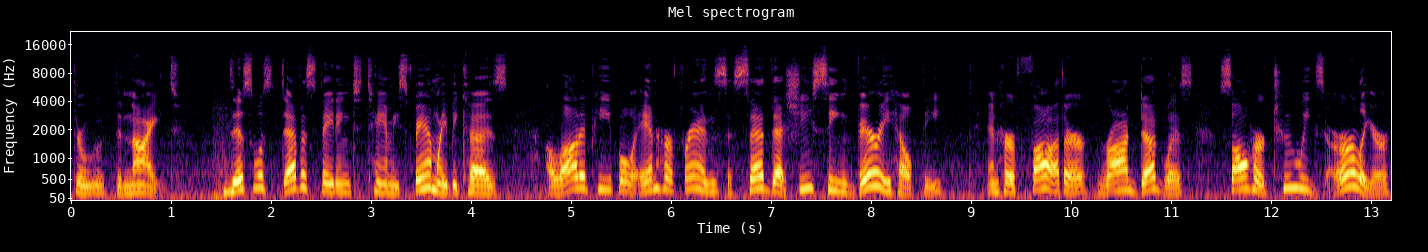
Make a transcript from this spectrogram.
through the night. This was devastating to Tammy's family because a lot of people and her friends said that she seemed very healthy, and her father, Ron Douglas, saw her two weeks earlier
